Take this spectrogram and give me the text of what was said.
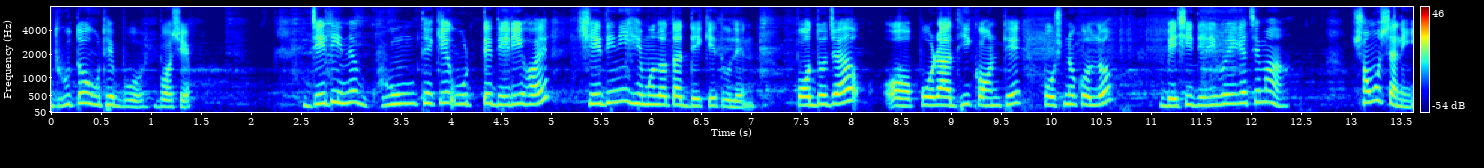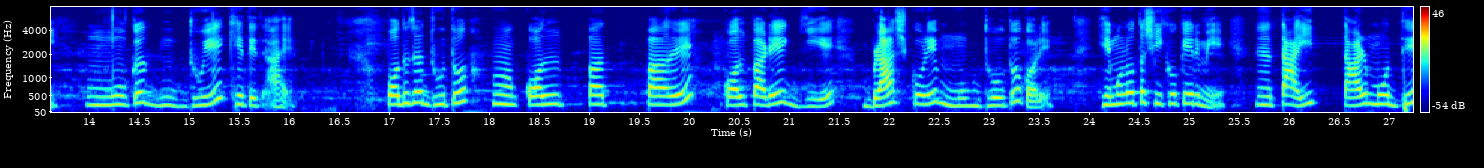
দ্রুত উঠে বসে। যেদিন ঘুম থেকে উঠতে দেরি হয় সেদিনই হেমলতা ডেকে তুলেন। পদ্মজা অপরাধী কণ্ঠে প্রশ্ন করল বেশি দেরি হয়ে গেছে মা? সমস্যা নেই মুখ ধুয়ে খেতে আয়। পদজা দ্রুত উম, কলপারে কলপারে গিয়ে ব্রাশ করে মুখ ধৌত করে। হেমলতা শিক্ষকের মেয়ে। তাই তার মধ্যে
